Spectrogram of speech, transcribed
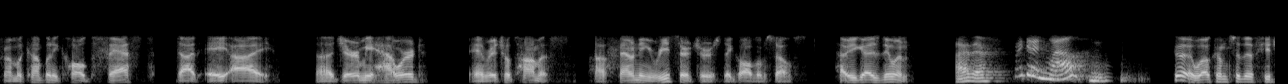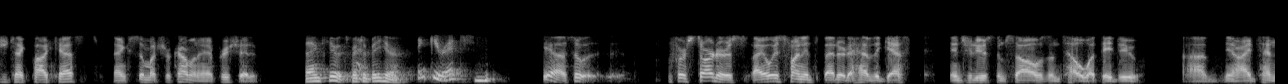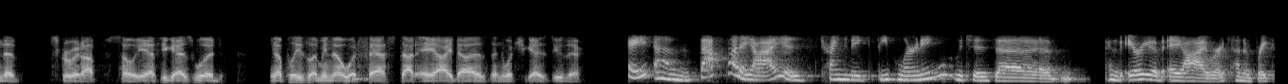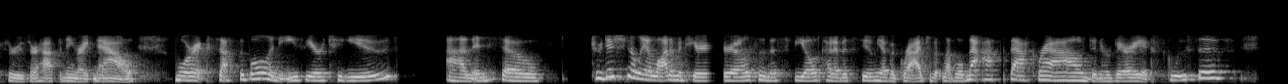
from a company called Fast.ai uh, Jeremy Howard and Rachel Thomas, uh, founding researchers, they call themselves. How are you guys doing? Hi there. We're doing well. Good. Welcome to the Future Tech Podcast. Thanks so much for coming. I appreciate it. Thank you. It's great to be here. Thank you, Rich. Yeah, so for starters, I always find it's better to have the guest introduce themselves and tell what they do. Uh, you know, I tend to screw it up. So yeah, if you guys would, you know, please let me know what Fast.ai does and what you guys do there. Okay, um, Fast.ai is trying to make deep learning, which is a kind of area of AI where a ton of breakthroughs are happening right now, more accessible and easier to use. Um, and so traditionally, a lot of materials in this field kind of assume you have a graduate level math background and are very exclusive.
